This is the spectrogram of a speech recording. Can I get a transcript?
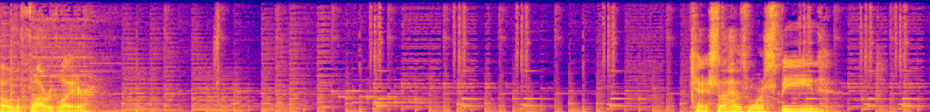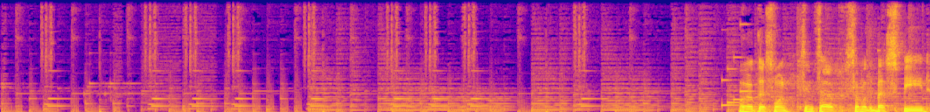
Oh, the flower glider. Okay, so that has more speed. What about this one? Seems to have some of the best speed.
